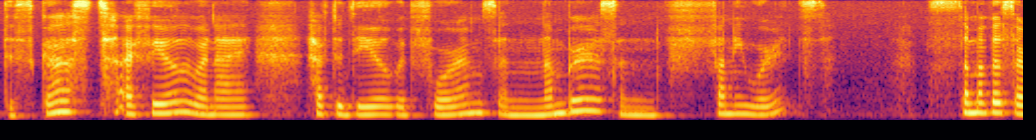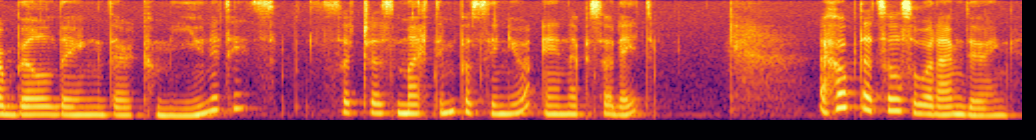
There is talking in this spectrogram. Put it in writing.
disgust I feel when I have to deal with forums and numbers and funny words. Some of us are building their communities, such as Martin Posinho in episode 8. I hope that's also what I'm doing.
